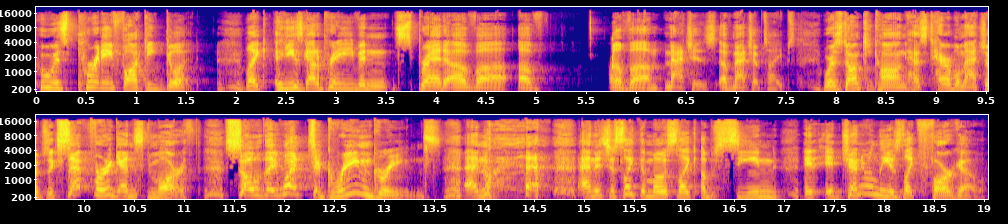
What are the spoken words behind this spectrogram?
who is pretty fucking good. Like he's got a pretty even spread of uh of of um matches of matchup types. Whereas donkey kong has terrible matchups except for against marth. So they went to green greens. And and it's just like the most like obscene it, it genuinely is like fargo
